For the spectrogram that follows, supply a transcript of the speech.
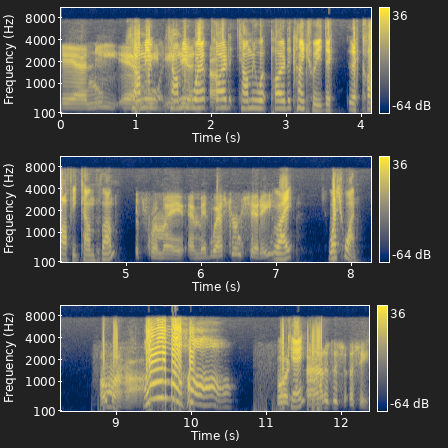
and he. And Tell me, he, he tell me did, what uh, part. Tell me what part of the country the, the coffee come from. It's from a, a midwestern city, Right. Which one? Omaha. Omaha. What- okay. How does this? Let's see.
